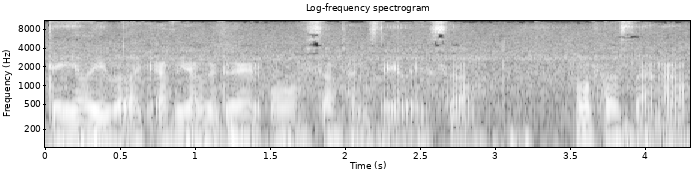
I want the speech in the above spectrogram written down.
daily but like every other day or sometimes daily so we'll post that now.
